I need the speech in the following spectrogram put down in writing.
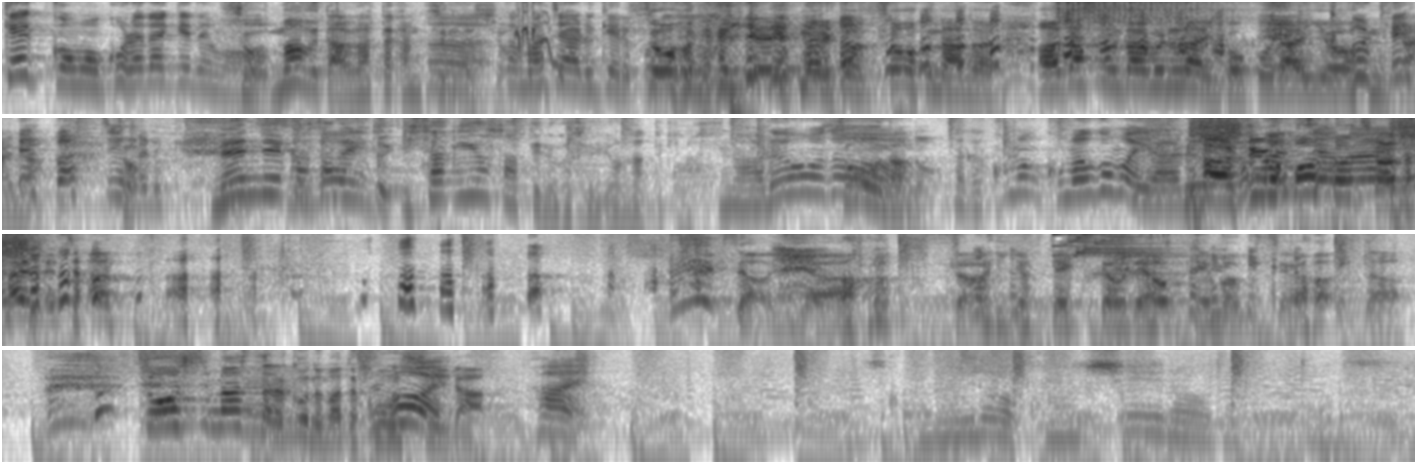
結構もうこれだけでも。そう。まぶた上がった感じするでしょ、うん、街歩けるそうだいけるのよ。そうなのよ。私のダブルラインここだよみたいな。年齢重ねると潔さっていうのが重要になってきます。なるほど。そうなの。なんかこまこまごまやる。なるほどじゃない。で ちゃんと そうよ。そうよ。適当で OK も口よ。そう。そうしましたら今度またコンシーラー、はい。この色はコンシーラーだったんですね。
